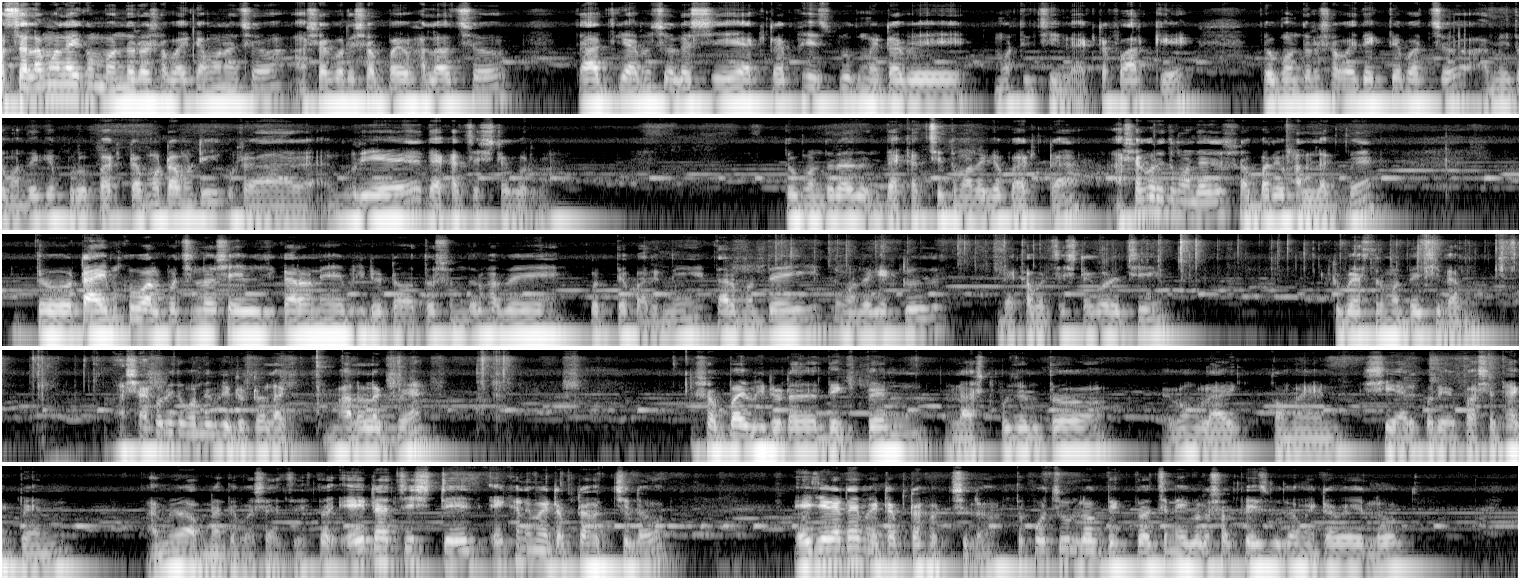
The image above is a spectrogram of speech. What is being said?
আসসালামু আলাইকুম বন্ধুরা, সবাই কেমন আছো? আশা করি সবাই ভালো আছো। তো আজকে আমি চলে এসেছি একটা ফেসবুক মেটাবে মতিঝিল, একটা পার্কে তো বন্ধুরা, সবাই দেখতে পাচ্ছ, আমি তোমাদেরকে পুরো পার্কটা মোটামুটি ঘোরা, ঘুরিয়ে দেখার চেষ্টা করব। তো বন্ধুরা, দেখাচ্ছি তোমাদেরকে পার্কটা আশা করি তোমাদের সবারই ভালো লাগবে। তো টাইম খুব অল্প ছিল, সেই কারণে ভিডিওটা অত সুন্দরভাবে করতে পারিনি। তার মধ্যেই তোমাদেরকে একটু দেখাবার চেষ্টা করেছি। একটু ব্যস্তর মধ্যেই ছিলাম। আশা করি তোমাদের ভিডিওটা লাগ, ভালো লাগবে। সবাই ভিডিওটা দেখবেন লাস্ট পর্যন্ত এবং লাইক কমেন্ট শেয়ার করে পাশে থাকবেন। আমিও আপনাদের পাশে আছি। তো এটা হচ্ছে স্টেজ এখানে মেটআপটা হচ্ছিল। এই জায়গাটায় মেটআপটা হচ্ছিল। তো প্রচুর লোক দেখতে পাচ্ছেন, এগুলো সব ফেসবুকে মেটআপের লোক।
